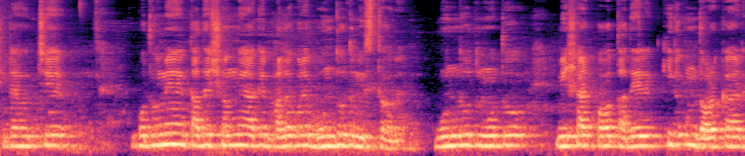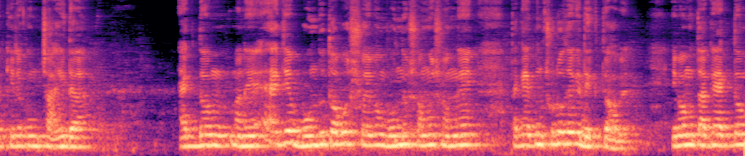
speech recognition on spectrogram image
সেটা হচ্ছে প্রথমে তাদের সঙ্গে আগে ভালো করে বন্ধুত্ব মিশতে হবে। বন্ধুর মতো মেশার পর তাদের কীরকম দরকার, কীরকম চাহিদা একদম মানে এক যে বন্ধু তো অবশ্যই এবং বন্ধুর সঙ্গে সঙ্গে তাকে একদম ছোটো থেকে দেখতে হবে এবং তাকে একদম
